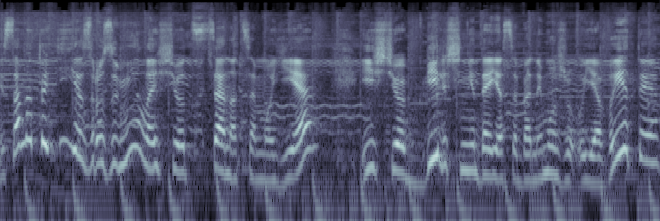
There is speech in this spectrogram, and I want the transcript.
І саме тоді я зрозуміла, що сцена це моє, і що більш ніде я себе не можу уявити.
